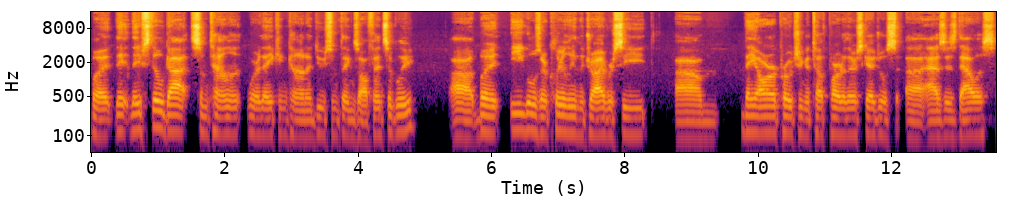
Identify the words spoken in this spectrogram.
But they they've still got some talent where they can kind of do some things offensively. Uh, but Eagles are clearly in the driver's seat. Um, they are approaching a tough part of their schedules, uh, as is Dallas.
